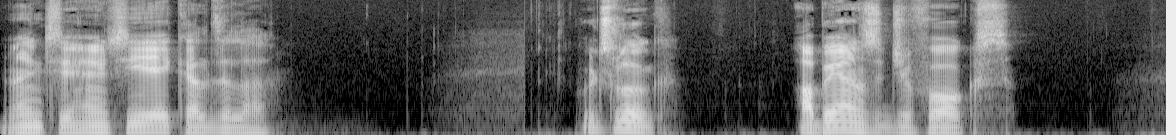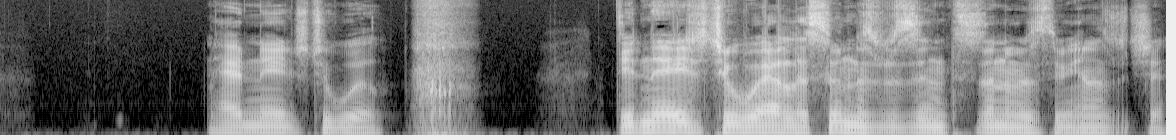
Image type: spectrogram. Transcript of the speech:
1998 Godzilla. Which look, I'll be honest with you, folks, hadn't aged too well. Didn't age too well as soon as it was in the cinemas, to be honest with you.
